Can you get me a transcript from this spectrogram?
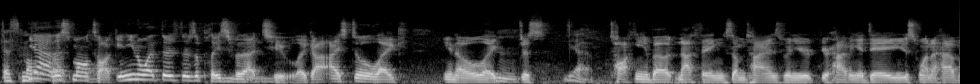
the small yeah, talk, the small yeah. talk, and you know what? There's there's a place for that too. Like I, I still like you know like mm. just yeah talking about nothing sometimes when you're you're having a day and you just want to have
